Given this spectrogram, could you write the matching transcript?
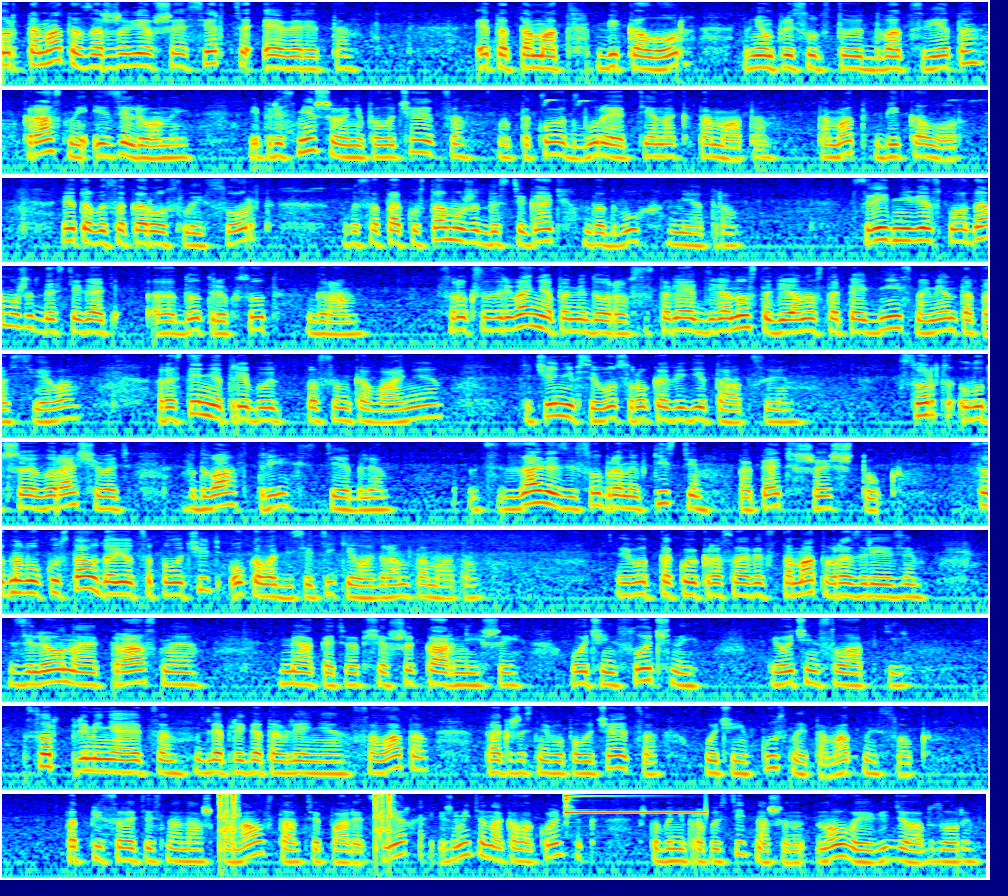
Сорт томата «Заржавевшее сердце Эверетта». Это томат биколор. В нем присутствуют два цвета, красный и зеленый. И при смешивании получается вот такой вот бурый оттенок томата. Томат биколор. Это высокорослый сорт. Высота куста может достигать до 2 метров. Средний вес плода может достигать э, до 300 грамм. Срок созревания помидоров составляет 90-95 дней с момента посева. Растение требует посынкования в течение всего срока вегетации. Сорт лучше выращивать в 2-3 стебля. Завязи собраны в кисти по 5-6 штук. С одного куста удается получить около 10 килограмм томатов. И вот такой красавец томат в разрезе. Зеленая, красная мякоть вообще шикарнейший, очень сочный и очень сладкий. Сорт применяется для приготовления салатов, также с него получается очень вкусный томатный сок. Подписывайтесь на наш канал, ставьте палец вверх и жмите на колокольчик, чтобы не пропустить наши новые видеообзоры.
